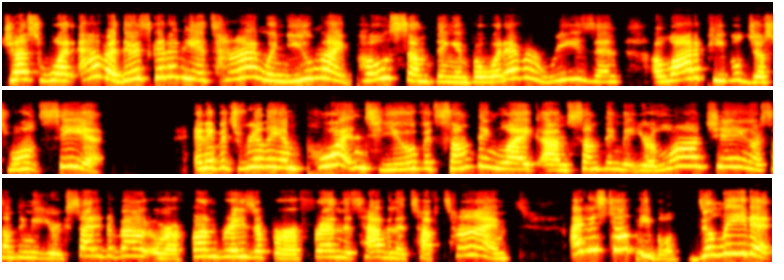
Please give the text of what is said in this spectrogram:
just whatever there's going to be a time when you might post something and for whatever reason a lot of people just won't see it and if it's really important to you, if it's something like um, something that you're launching or something that you're excited about or a fundraiser for a friend that's having a tough time, I just tell people delete it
